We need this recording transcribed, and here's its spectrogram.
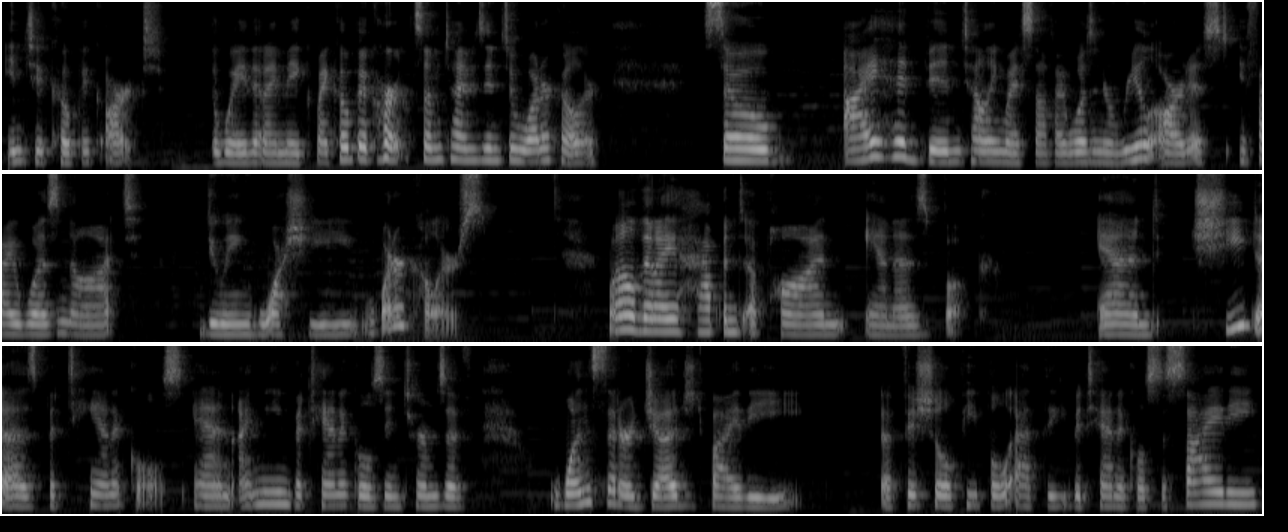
into Copic art, the way that I make my Copic art sometimes into watercolor. So I had been telling myself I wasn't a real artist if I was not doing washy watercolors. Well, then I happened upon Anna's book, and she does botanicals, and I mean botanicals in terms of ones that are judged by the official people at the Botanical Society.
